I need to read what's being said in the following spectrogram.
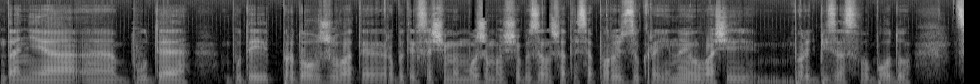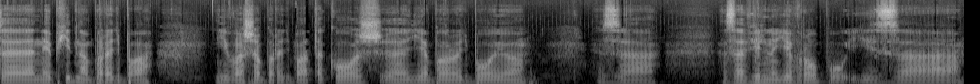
Данія буде, буде продовжувати робити все, що ми можемо, щоб залишатися поруч з Україною у вашій боротьбі за свободу. Це необхідна боротьба, і ваша боротьба також е, є боротьбою за, за вільну Європу і за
